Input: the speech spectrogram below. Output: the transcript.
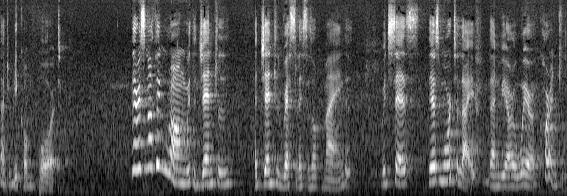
that we become bored. There is nothing wrong with a gentle, a gentle restlessness of mind, which says there's more to life than we are aware currently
